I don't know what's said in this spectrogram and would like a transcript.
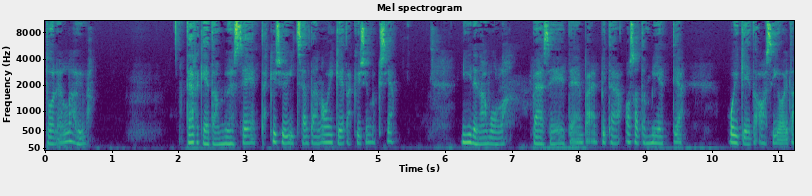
todella hyvä. Tärkeää on myös se, että kysyy itseltään oikeita kysymyksiä. Niiden avulla pääsee eteenpäin. Pitää osata miettiä oikeita asioita,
